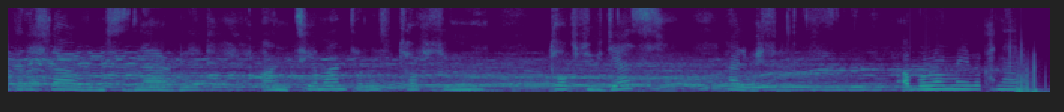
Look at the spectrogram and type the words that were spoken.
arkadaşlar bugün sizlerle antrenman çalış top sürme top süreceğiz. Hadi başlayalım. Abone olmayı ve kanalıma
